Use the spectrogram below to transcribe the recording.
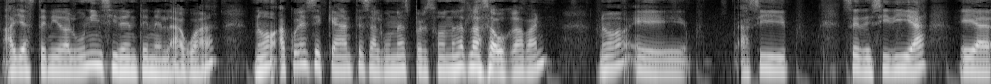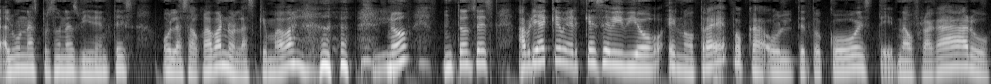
hayas tenido algún incidente en el agua, ¿no? Acuérdense que antes algunas personas las ahogaban, ¿no? Eh, así se decidía, eh, algunas personas videntes o las ahogaban o las quemaban, ¿no? Entonces, habría que ver qué se vivió en otra época, o te tocó este naufragar, o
